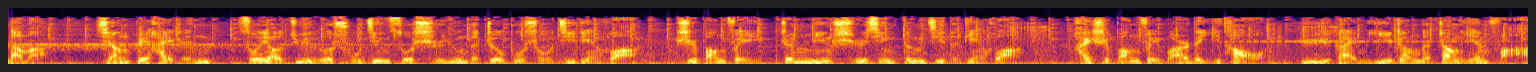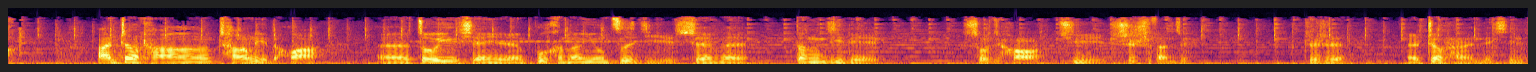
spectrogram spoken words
那么，向被害人索要巨额赎金所使用的这部手机电话，是绑匪真名实姓登记的电话，还是绑匪玩的一套欲盖弥彰的障眼法？按正常常理的话，呃，作为一个嫌疑人，不可能用自己身份登记的手机号去实施犯罪，这是呃正常人的心理。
